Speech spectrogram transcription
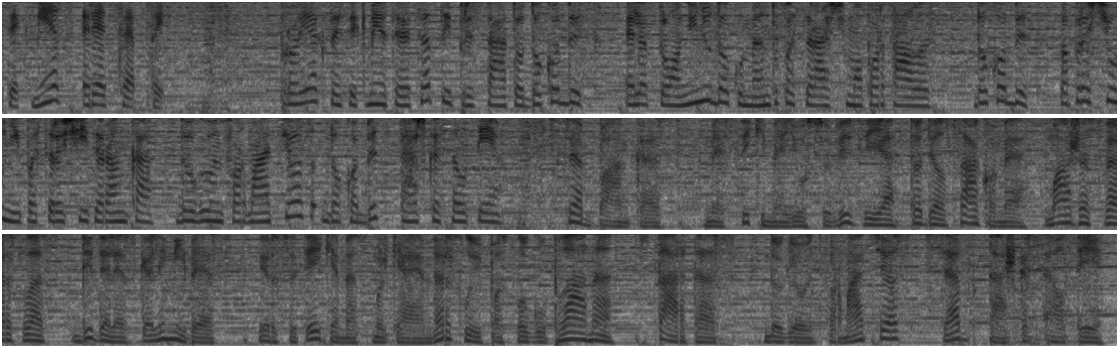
Sėkmės receptai. Projektą Sėkmės receptai pristato Dokobit - elektroninių dokumentų pasirašymo portalas. Dokobit - paprasčiau nei pasirašyti ranka. Daugiau informacijos dokobit.lt. SEB bankas. Mes tikime jūsų viziją, todėl sakome, mažas verslas - didelės galimybės ir suteikiame smulkiajam verslui paslaugų planą Startas. Daugiau informacijos seb.lt.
